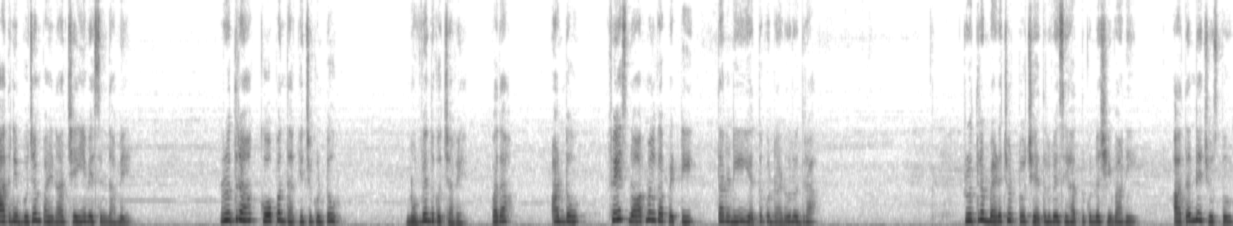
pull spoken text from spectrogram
అతని భుజం పైన చెయ్యి వేసిందామే. రుద్ర కోపం తగ్గించుకుంటూ నువ్వెందుకొచ్చావే? పద అంటూ ఫేస్ నార్మల్గా పెట్టి తనని ఎత్తుకున్నాడు రుద్ర. రుద్ర మెడ చుట్టూ చేతులు వేసి హత్తుకున్న శివాని అతన్నే చూస్తూ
